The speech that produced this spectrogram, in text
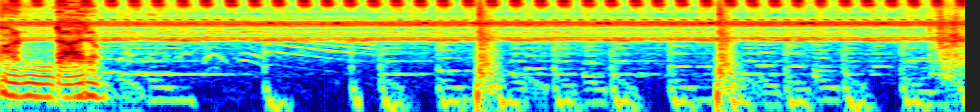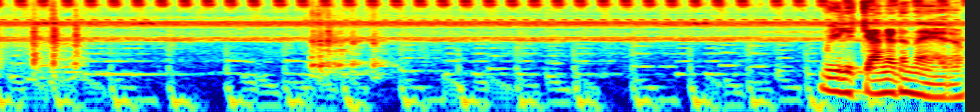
പണ്ടാരം വിളിക്കാൻ കണ്ട നേരം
